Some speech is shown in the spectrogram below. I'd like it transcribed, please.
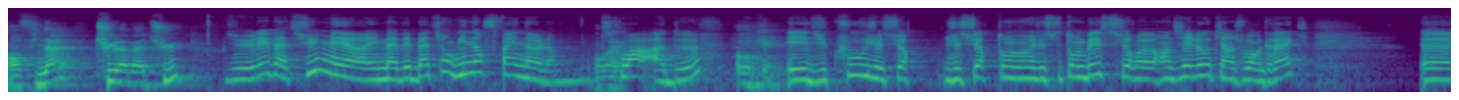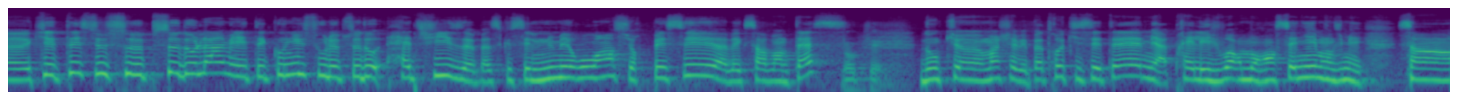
en finale, tu l'as battu Je l'ai battu, mais euh, il m'avait battu en Winners Final, Ouais. 3 à 2. Ok. Et du coup, je suis, je suis, je suis tombée sur euh, Angelo, qui est un joueur grec, euh, qui était sur ce pseudo-là, mais il était connu sous le pseudo Head Cheese, parce que c'est le numéro 1 sur PC avec Cervantes. Donc euh, moi, je savais pas trop qui c'était, mais après, les joueurs m'ont renseigné, m'ont dit, mais c'est un,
